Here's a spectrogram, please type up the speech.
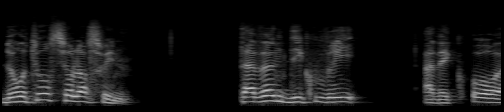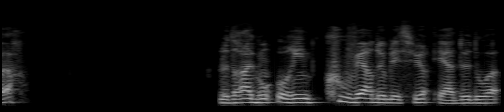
De retour sur leur Taven découvrit avec horreur le dragon Orin couvert de blessures et à deux doigts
